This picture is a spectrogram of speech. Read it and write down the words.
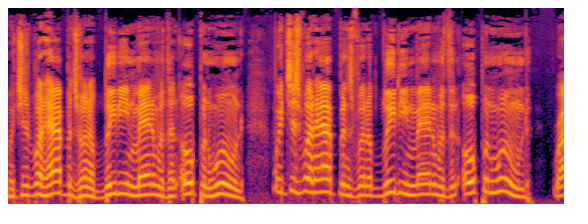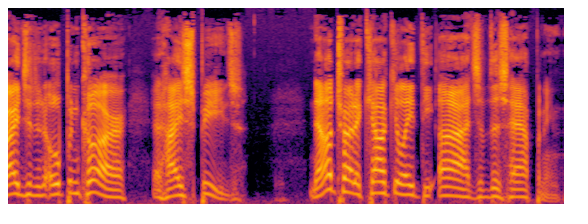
which is what happens when a bleeding man with an open wound, which is what happens when a bleeding man with an open wound rides in an open car at high speeds. Now try to calculate the odds of this happening.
